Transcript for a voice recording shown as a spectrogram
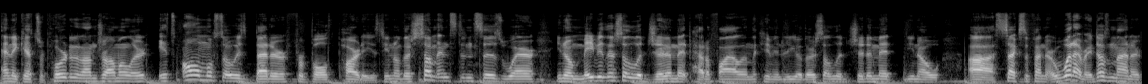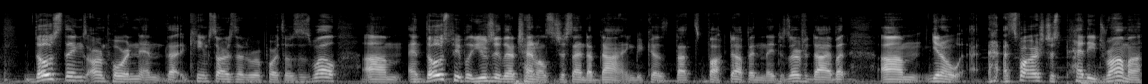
and it gets reported on drama alert it's almost always better for both parties. You know there's some instances where you know maybe there's a legitimate pedophile in the community or there's a legitimate you know uh, sex offender or whatever it doesn't matter. Those things are important and that Keemstars that report those as well. Um, and those people usually their channels just end up dying because that's fucked up and they deserve to die. But um, you know as far as just petty drama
